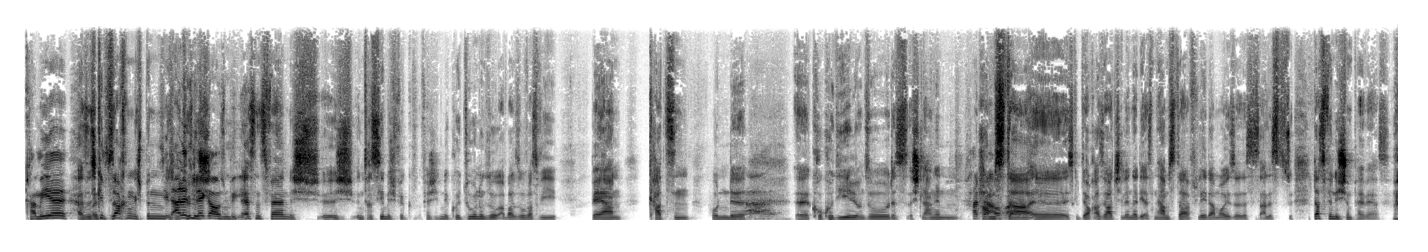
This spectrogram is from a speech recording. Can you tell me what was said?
Kamel. Also es gibt Sachen, ich bin Sieht ich alles natürlich lecker aus, ein. Essensfan, ich, ich interessiere mich für verschiedene Kulturen und so, aber sowas wie Bären, Katzen, Hunde, äh, Krokodil und so, das Schlangen, Hat er Hamster, alles. äh, es gibt ja auch asiatische Länder, die essen Hamster, Fledermäuse, das ist alles, zu, das finde ich schon pervers.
